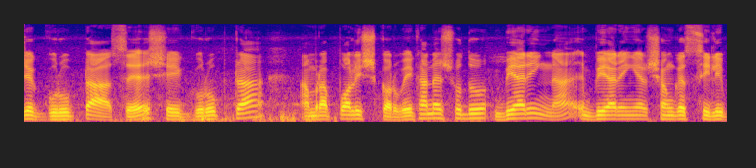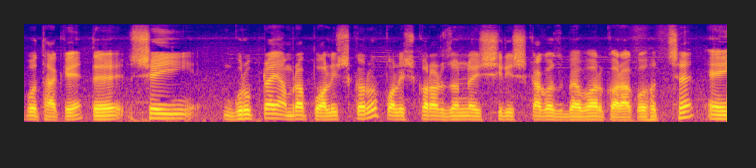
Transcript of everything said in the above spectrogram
যে গ্রুপটা আছে, সেই গ্রুপটা আমরা পলিশ করব। এখানে শুধু বিয়ারিং না বিয়ারিংয়ের সঙ্গে স্লিপও থাকে। তো সেই গ্রুপটাই আমরা পলিশ করব পলিশ করার জন্য এই শিরিষ কাগজ ব্যবহার করা হচ্ছে। এই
